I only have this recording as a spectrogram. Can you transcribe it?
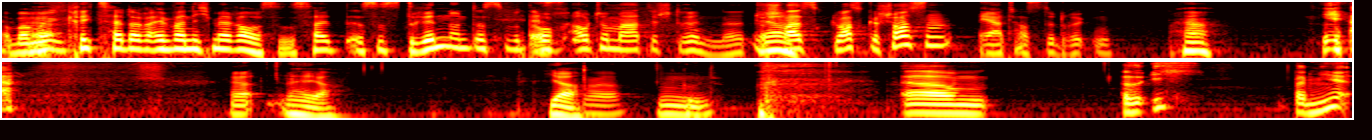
Aber man kriegt es halt auch einfach nicht mehr raus. Es ist halt, es ist drin und es wird Es auch. ist automatisch drin, ne? Du, Ja. hast, du hast geschossen, R-Taste drücken. Ja, Ja. naja. Ja. Ja. Gut. ähm, also ich, bei mir,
